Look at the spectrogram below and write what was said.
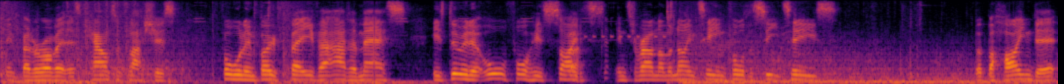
think better of it. There's counter flashes fall in both favour. Adam S He's doing it all for his side into round number 19 for the CTs. But behind it,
